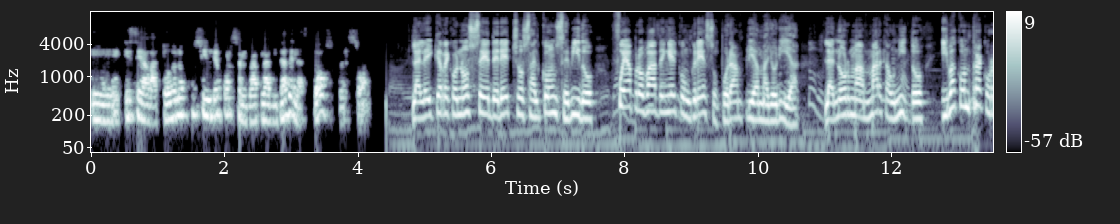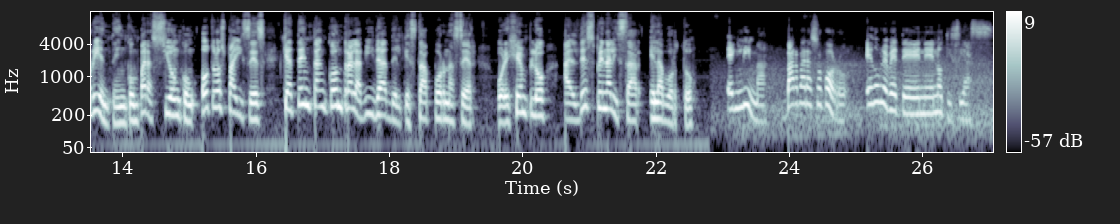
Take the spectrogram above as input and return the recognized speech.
eh, que se haga todo lo posible por salvar la vida de las dos personas. La ley que reconoce derechos al concebido fue aprobada en el Congreso por amplia mayoría. La norma marca un hito y va contracorriente en comparación con otros países que atentan contra la vida del que está por nacer, por ejemplo, al despenalizar el aborto. En Lima, Bárbara Socorro, EWTN Noticias.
